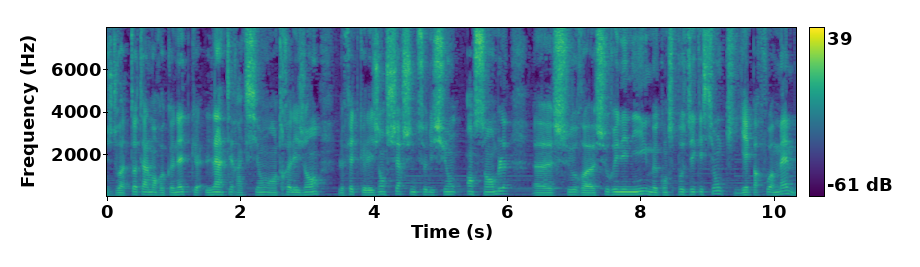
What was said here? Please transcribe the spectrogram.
Je dois totalement reconnaître que l'interaction entre les gens, le fait que les gens cherchent une solution ensemble euh, sur, euh, sur une énigme, qu'on se pose des questions, qui est parfois même,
